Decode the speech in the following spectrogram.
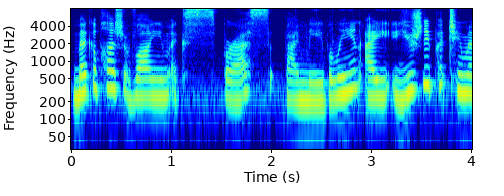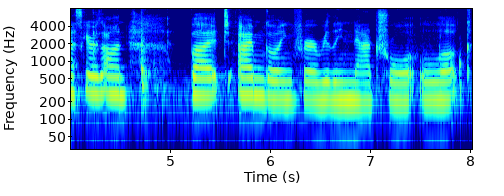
Mega Plush Volume Express by Maybelline. I usually put two mascaras on, but I'm going for a really natural look.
